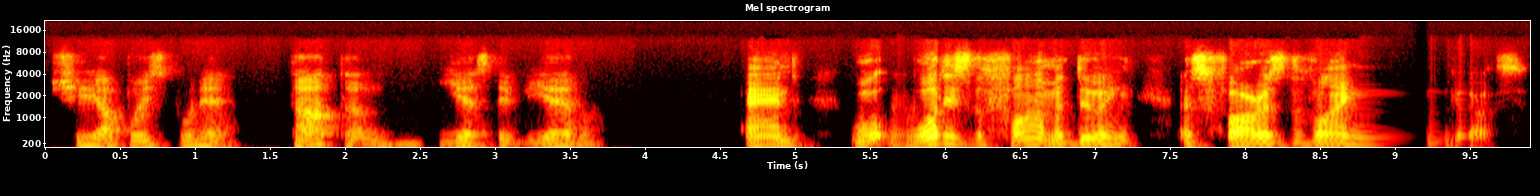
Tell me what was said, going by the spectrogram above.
Și apoi spune, Tatăl este vierul. And what what is the farmer doing as far as the vine goes?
